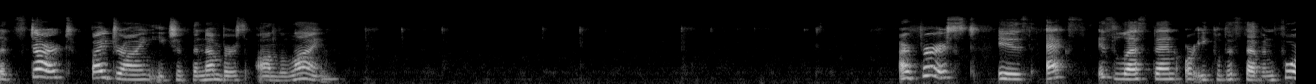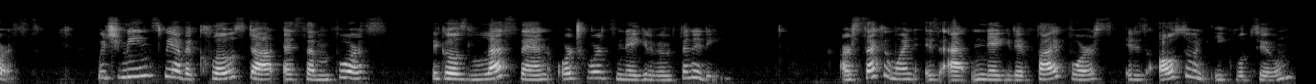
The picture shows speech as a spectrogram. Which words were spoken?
Let's start by drawing each of the numbers on the line. Our first is x is less than or equal to 7 fourths, which means we have a closed dot at 7 fourths that goes less than or towards negative infinity. Our second one is at negative 5 fourths. It is also an equal to,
